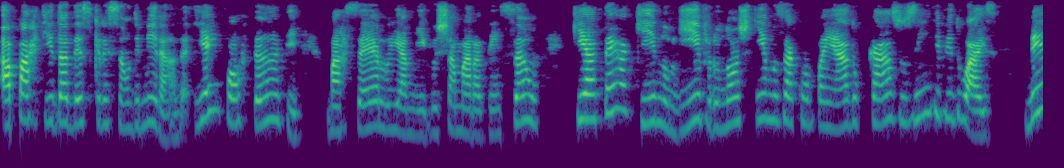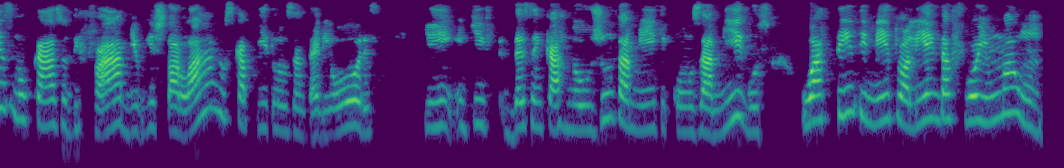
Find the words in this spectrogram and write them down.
a partir da descrição de Miranda. E é importante, Marcelo e amigos, chamar a atenção que até aqui no livro nós tínhamos acompanhado casos individuais. Mesmo o caso de Fábio, que está lá nos capítulos anteriores, em que desencarnou juntamente com os amigos, o atendimento ali ainda foi um a um.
